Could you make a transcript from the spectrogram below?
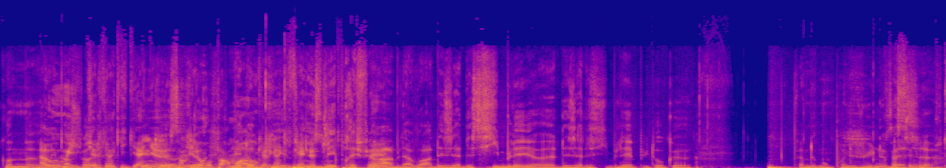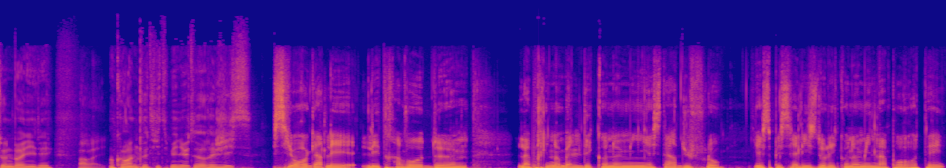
comme euh, ah oui, quelqu'un qui gagne 100 000 euros par mois ou quelqu'un qui gagne le SMIC. Il est préférable d'avoir des aides ciblées, euh, des aides ciblées plutôt que enfin, de mon point de vue, une Ça, c'est plutôt une bonne idée. Encore une petite minute, euh, Régis Si on regarde les, les travaux de la prix Nobel d'économie Esther Duflo, qui est spécialiste de l'économie de la pauvreté,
